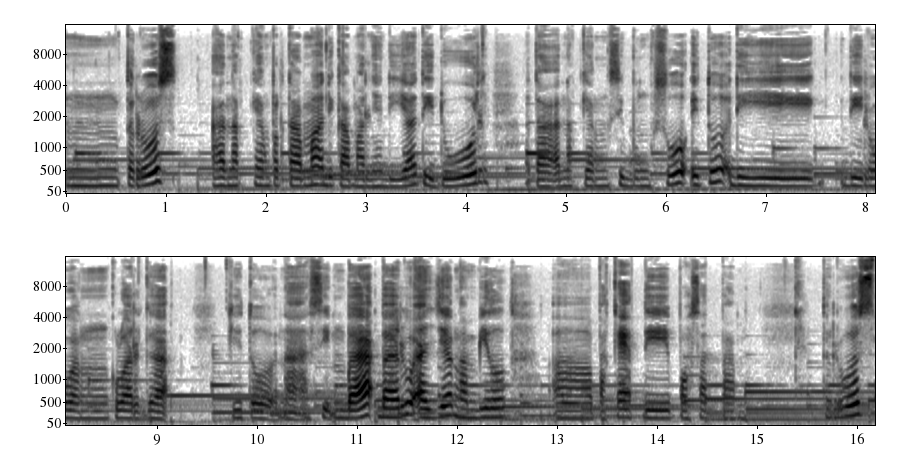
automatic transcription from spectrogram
Hmm, terus anak yang pertama di kamarnya dia tidur atau anak yang si bungsu itu di di ruang keluarga gitu. Nah si mbak baru aja ngambil eh, paket di pos satpam terus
